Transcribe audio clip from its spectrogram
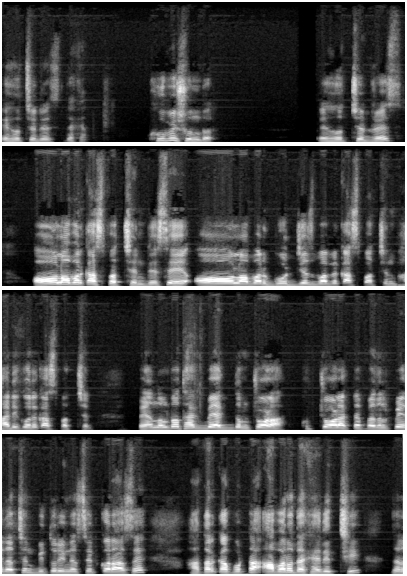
এই হচ্ছে ড্রেস দেখেন। খুবই সুন্দর। এই হচ্ছে ড্রেস অল ওভার কাজ পাচ্ছেন। ড্রেসে অল ওভার গর্জিয়াস ভাবে কাজ পাচ্ছেন, ভারী করে কাজ পাচ্ছেন। প্যানেলটা থাকবে একদম চড়া খুব চড় একটা প্যানেল পেয়ে যাচ্ছেন। ভিতরে ইনার সেট করা আছে। হাতার কাপড়টা আবারও দেখাই দিচ্ছি, যেন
